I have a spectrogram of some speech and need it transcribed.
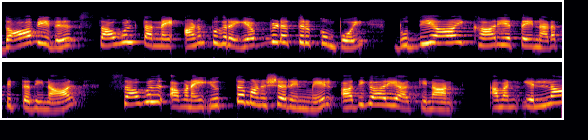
தாவீது சவுல் தன்னை அனுப்புகிற எவ்விடத்திற்கும் போய் புத்தியாய் காரியத்தை நடப்பித்ததினால் சவுல் அவனை யுத்த மனுஷரின் மேல் அதிகாரியாக்கினான். அவன் எல்லா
